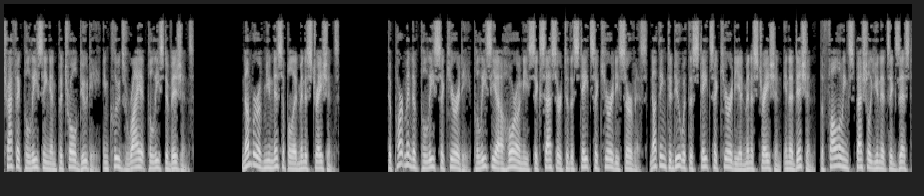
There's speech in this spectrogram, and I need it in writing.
Traffic Policing and Patrol Duty includes riot police divisions Number of municipal administrations. Department of Police Security Policia Ahoroni successor to the State Security Service nothing to do with the State Security Administration. In addition, the following special units exist.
